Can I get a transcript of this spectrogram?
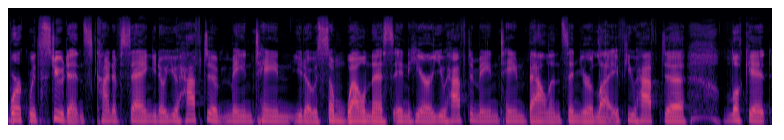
work with students. Kind of saying, you know, you have to maintain, you know, some wellness in here. You have to maintain balance in your life. You have to look at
